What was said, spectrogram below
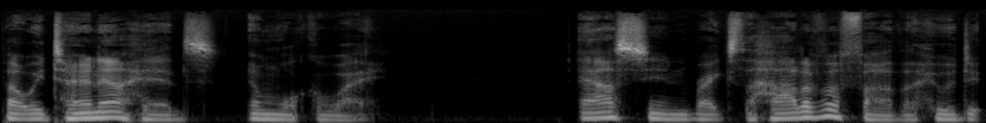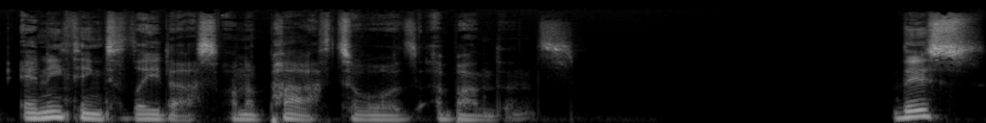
but we turn our heads and walk away. Our sin breaks the heart of a father who would do anything to lead us on a path towards abundance. This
